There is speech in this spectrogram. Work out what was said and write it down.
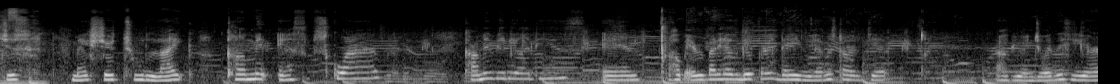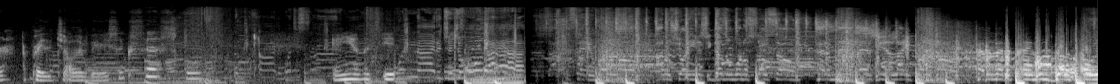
just make sure to like, comment, and subscribe. Comment video ideas, and I hope everybody has a good first day if you haven't started yet. I hope you enjoy this year. I pray that y'all are very successful. And yeah, that's it. Had gonna hold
